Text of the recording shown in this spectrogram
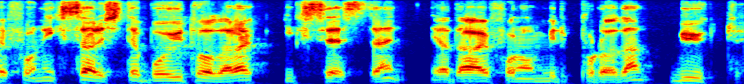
iPhone XR işte boyut olarak XS'ten ya da iPhone 11 Pro'dan büyüktü.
